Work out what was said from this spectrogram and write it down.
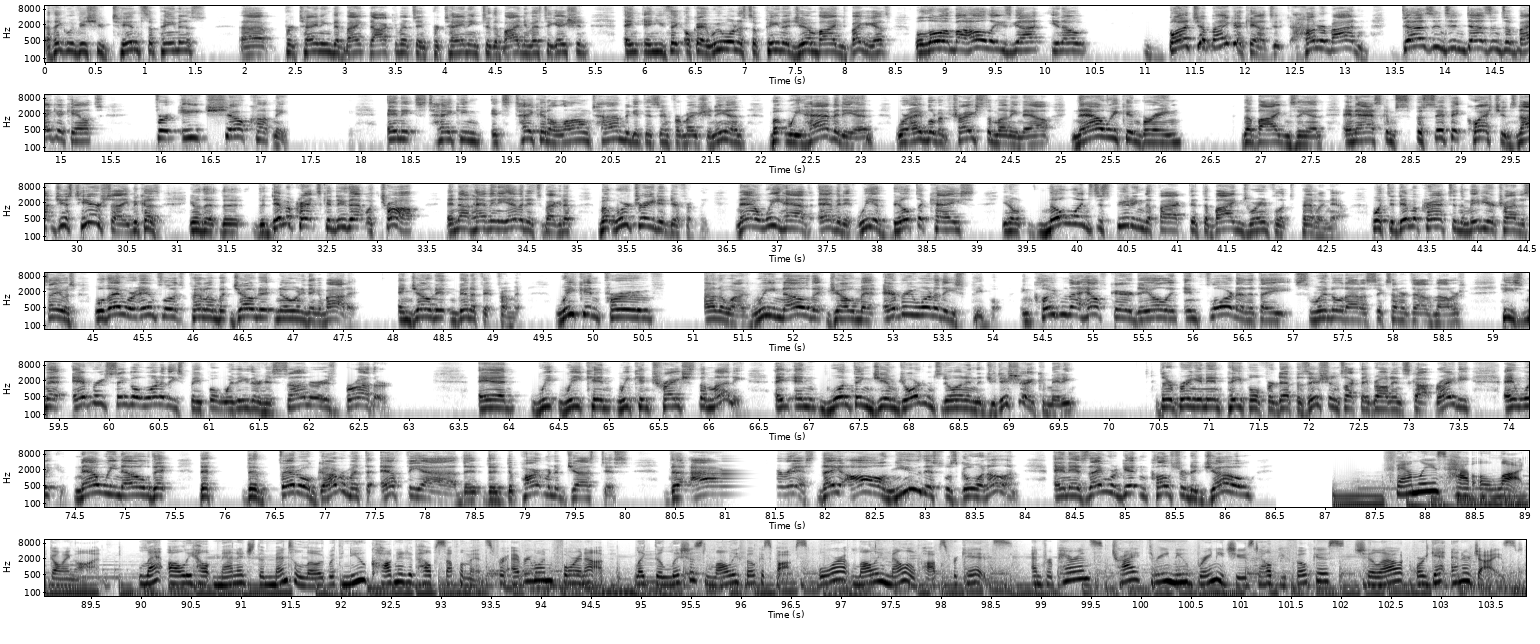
I think we've issued ten subpoenas uh, pertaining to bank documents and pertaining to the Biden investigation, and, and you think, okay, we want to subpoena Jim Biden's bank accounts. Well, lo and behold, he's got, you know, bunch of bank accounts. Hunter Biden, dozens and dozens of bank accounts for each shell company. And it's taking it's taken a long time to get this information in, but we have it in. We're able to trace the money now. Now we can bring the Bidens in and ask them specific questions, not just hearsay, because you know the the, the Democrats could do that with Trump and not have any evidence to back it up. But we're treated differently. Now we have evidence. We have built a case. You know, no one's disputing the fact that the Bidens were influence peddling now. What the Democrats and the media are trying to say was, well, they were influence peddling, but Joe didn't know anything about it. And Joe didn't benefit from it. We can prove otherwise. We know that Joe met every one of these people including the healthcare deal in, in Florida that they swindled out of $600,000. He's met every single one of these people with either his son or his brother. And we, we can, we can trace the money. And, and one thing Jim Jordan's doing in the Judiciary Committee, they're bringing in people for depositions like they brought in Scott Brady. And we, now we know that, that the federal government, the FBI, the, the Department of Justice, the IRS, IRS. They all knew this was going on. And as they were getting closer to Joe, families have a lot going on. Let OLLY help manage the mental load with new cognitive help supplements for everyone four and up, like delicious Lolly Focus Pops or Lolly Mellow Pops for kids. And for parents, try three new Brainy Chews to help you focus, chill out, or get energized.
